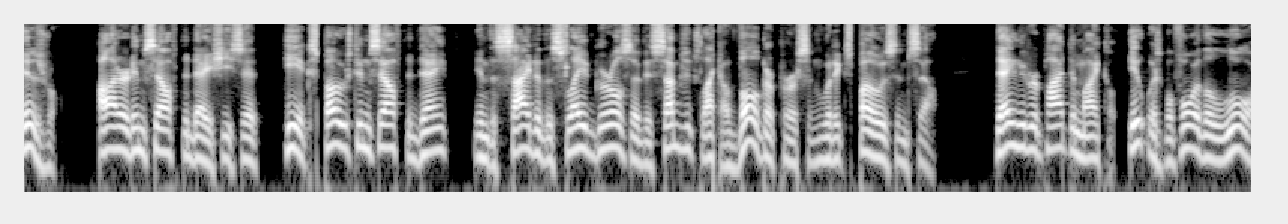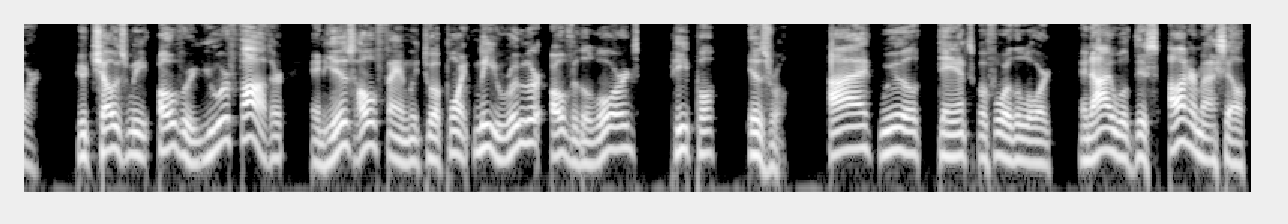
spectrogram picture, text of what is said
Israel honored himself today, she said. He exposed himself today in the sight of the slave girls of his subjects like a vulgar person would expose himself. David replied to Michal, It was before the Lord who chose me over your father and his whole family to appoint me ruler over the Lord's people, Israel. I will dance before the Lord, and I will dishonor myself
